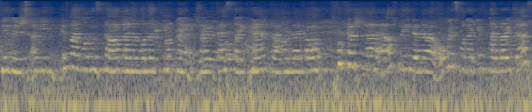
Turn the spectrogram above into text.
finish. I mean, if I'm on the start line, I want to give my, my best I can. I mean, I'm a professional athlete and I always want to give my very best.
